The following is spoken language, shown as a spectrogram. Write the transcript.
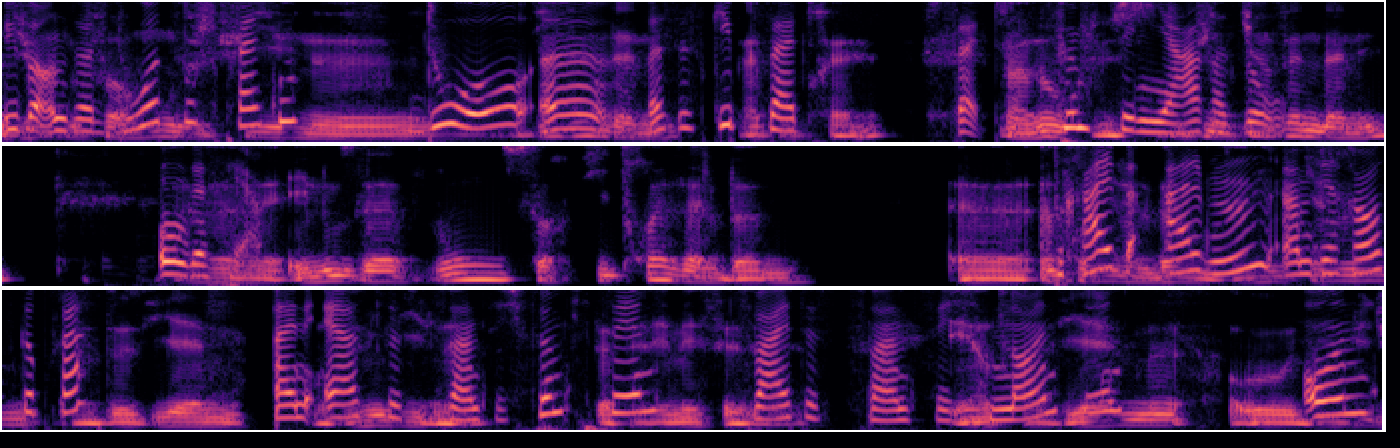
über unser Duo zu sprechen. Duo, äh, was es gibt seit, seit 15 Jahren so. Ungefähr. Et nous avons sorti trois albums. Euh, Drei Alben haben wir rausgebracht. Ein erstes 2015, zweites 2019 und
